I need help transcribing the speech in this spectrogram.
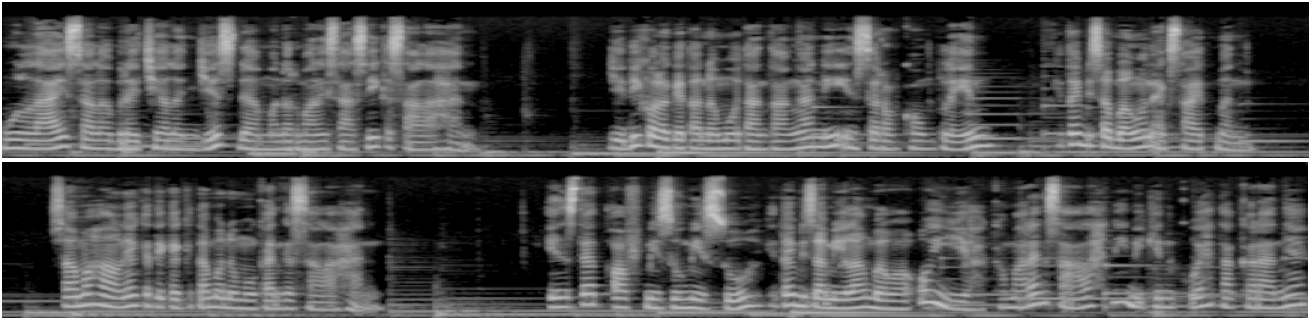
mulai celebrate challenges dan menormalisasi kesalahan. Jadi kalau kita nemu tantangan nih instead of complain, kita bisa bangun excitement sama halnya ketika kita menemukan kesalahan. Instead of misuh-misuh, kita bisa bilang bahwa oh iya kemarin salah nih bikin kue takarannya,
